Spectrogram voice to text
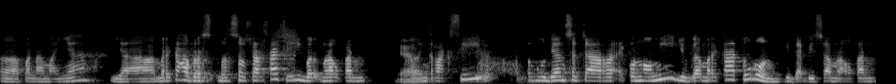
uh, apa namanya ya mereka harus bersosialisasi, ber, melakukan yeah. Ya. interaksi. Kemudian secara ekonomi juga mereka turun, tidak bisa melakukan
